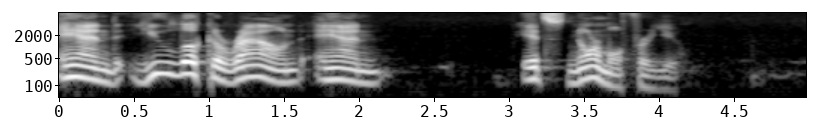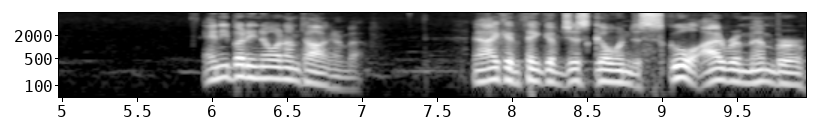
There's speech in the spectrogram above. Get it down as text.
and you look around and it's normal for you. Anybody know what I'm talking about? And I can think of just going to school. I remember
